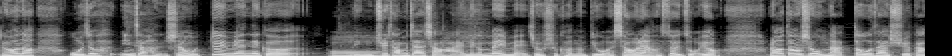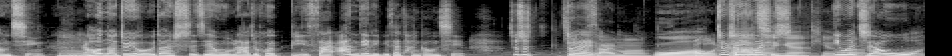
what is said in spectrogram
然后呢，我就印象很深，我对面那个。邻居他们家的小孩，那个妹妹就是可能比我小两岁左右，然后当时我们俩都在学钢琴，然后呢，就有一段时间我们俩就会比赛，暗地里比赛弹钢琴，就是对赛吗？哇，就是因为因为只要我，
